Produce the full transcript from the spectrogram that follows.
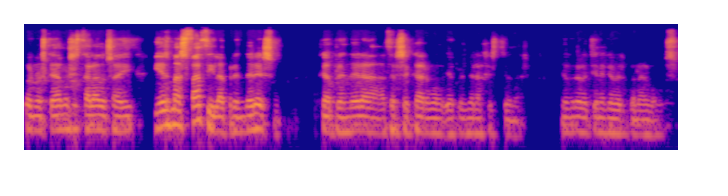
pues nos quedamos instalados ahí. Y es más fácil aprender eso que aprender a hacerse cargo y aprender a gestionar. Yo creo que tiene que ver con algo de eso.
